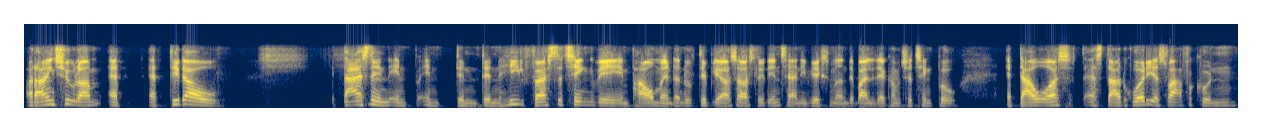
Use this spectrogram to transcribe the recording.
Og der er ingen tvivl om, at, at det der jo der er sådan en, en, en den, den helt første ting ved empowerment, og nu det bliver også, også lidt internt i virksomheden, det er bare lidt det, jeg kommer til at tænke på, at der er jo også, altså der er et hurtigere svar for kunden.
